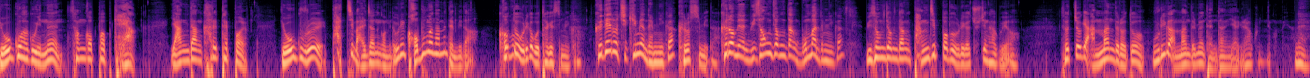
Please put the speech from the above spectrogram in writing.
요구하고 있는 선거법 개혁, 양당 카르텔법 요구를 받지 말자는 겁니다. 우리는 거부만 하면 됩니다. 그것도 거부... 우리가 못하겠습니까? 그대로 지키면 됩니까? 그렇습니다. 그러면 위성정당 못 만듭니까? 위성정당 방지법을 우리가 추진하고요. 저쪽이 안 만들어도 우리가 안 만들면 된다는 이야기를 하고 있는 겁니다. 네.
